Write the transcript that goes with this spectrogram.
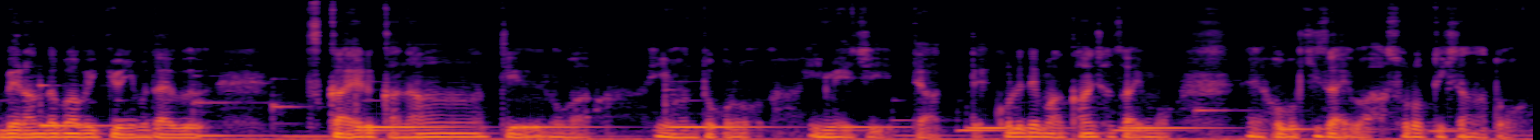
ベランダバーベキューにもだいぶ使えるかなっていうのが今のところイメージであってこれでまあ感謝祭も、えー、ほぼ機材は揃ってきたなと。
